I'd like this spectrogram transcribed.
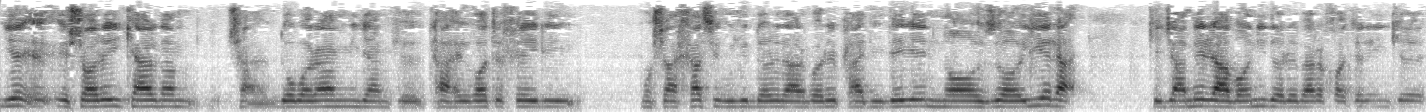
یه اشاره کردم دوباره هم میگم که تحقیقات خیلی مشخصی وجود داره درباره پدیده نازایی که جنبه روانی داره برای خاطر اینکه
